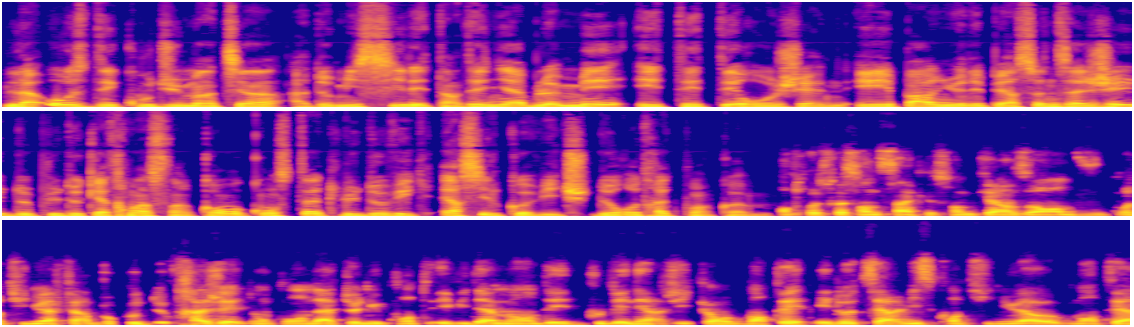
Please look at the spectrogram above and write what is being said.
La hausse des coûts du maintien à domicile est indéniable, mais est hétérogène et épargne les personnes âgées de plus de 85 ans, constate Ludovic Ersilkovic de retraite.com. Entre 65 et 75 ans, vous continuez à faire beaucoup de trajets, donc on a tenu compte évidemment des coûts de l'énergie qui ont augmenté et d'autres services continuent à augmenter,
